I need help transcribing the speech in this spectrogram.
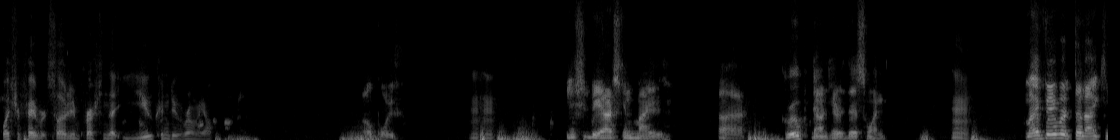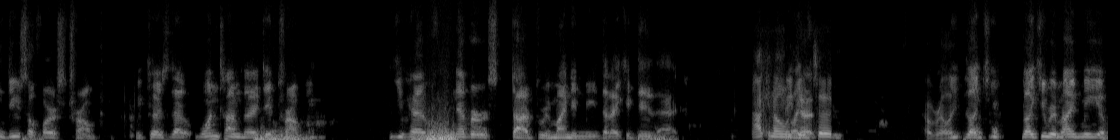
What's your favorite celebrity impression that you can do, Romeo? Oh boy, Mm-hmm. you should be asking my uh, group down here this one. Mm. My favorite that I can do so far is Trump, because that one time that I did Trump, you, you have never stopped reminding me that I could do that. I can only Because- do two. Oh, really? You- like you, like you remind me of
